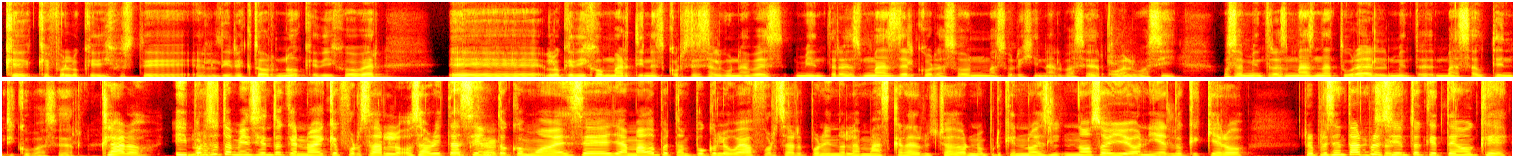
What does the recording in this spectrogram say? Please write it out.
que, que, fue lo que dijo este, el director, ¿no? Que dijo, a ver, eh, lo que dijo Martin Scorsese alguna vez, mientras más del corazón, más original va a ser o algo así. O sea, mientras más natural, mientras más auténtico va a ser. Claro, y por eso también siento que no hay que forzarlo. O sea, ahorita siento como ese llamado, pero tampoco lo voy a forzar poniendo la máscara de luchador, ¿no? Porque no es no soy yo ni es lo que quiero representar, pero siento que tengo que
